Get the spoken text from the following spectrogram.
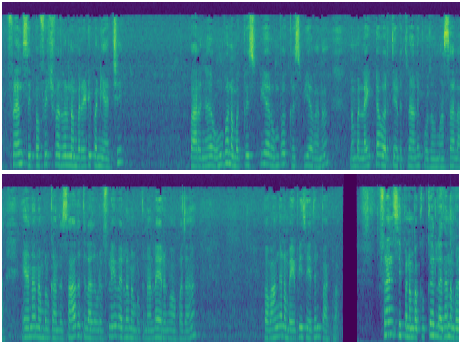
ஃப்ரெண்ட்ஸ் இப்போ ஃபிஷ் வறுவல் நம்ம ரெடி பண்ணியாச்சு. பாருங்கள் ரொம்ப நம்ம கிறிஸ்பியாக ரொம்ப கிறிஸ்பியாக வேணாம். நம்ம லைட்டாக வறுத்து எடுத்தினாலே போதும் மசாலா. ஏன்னா நம்மளுக்கு அந்த சாதத்தில் அதோட ஃப்ளேவர்லாம் நம்மளுக்கு நல்லா இறங்கும் அப்போ தான் இப்போ வாங்க நம்ம எப்படி செய்யுதுன்னு பார்க்கலாம். ஃப்ரெண்ட்ஸ் இப்போ நம்ம குக்கரில் தான் நம்ம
